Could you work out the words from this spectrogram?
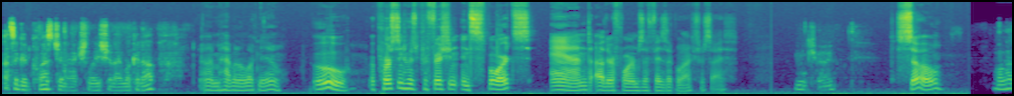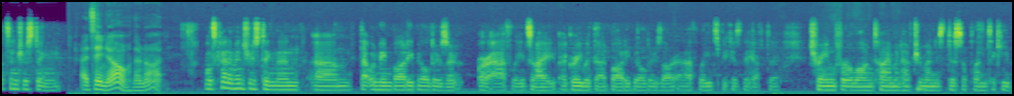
That's a good question, actually. Should I look it up? I'm having a look now. Ooh, a person who is proficient in sports and other forms of physical exercise. Okay. So. Well, that's interesting. I'd say no, they're not. Well, it's kind of interesting then. Um, that would mean bodybuilders are, are athletes, and I agree with that. Bodybuilders are athletes because they have to train for a long time and have tremendous discipline to keep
